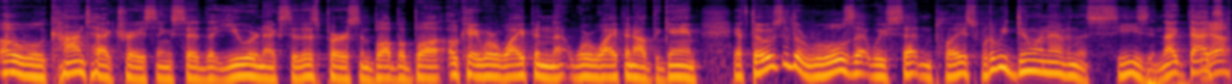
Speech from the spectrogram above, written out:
oh well contact tracing said that you were next to this person blah blah blah okay we're wiping that we're wiping out the game if those are the rules that we've set in place what are we doing having the season like that's Yeah,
